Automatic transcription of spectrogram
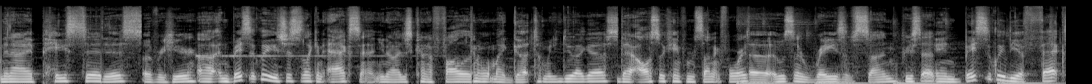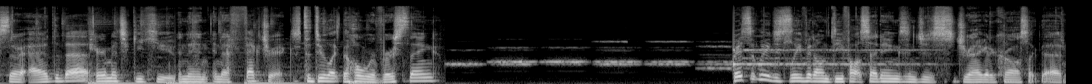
Then I pasted this over here. Uh, and basically it's just like an accent. You know, I just kind of followed kind of what my gut told me to do, I guess. That also came from Sonic Force. Uh, it was a Rays of Sun preset. And basically the effects that are added to that, parametric EQ, and then an Effectrix to do like the whole reverse thing. Basically just leave it on default settings and just drag it across like that.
